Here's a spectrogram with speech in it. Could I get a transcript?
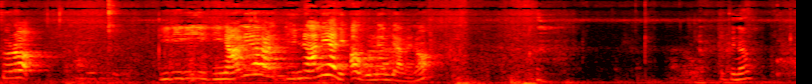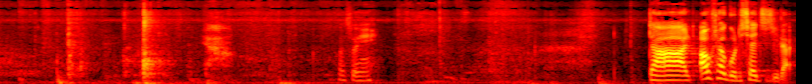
ဆိုတော့ဒီဒီဒီဒီနားလေးကဒီနားလေးကနေအောက်ကိုလမ်းပြမယ်နော်ဟုတ် ပြီနော်ဟုတ်ဆိုရင်ဒါအောက်ထပ်ကိုတစ်ချက်ကြည့်ကြည့်လိုက်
